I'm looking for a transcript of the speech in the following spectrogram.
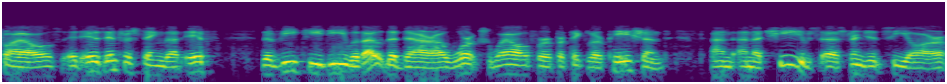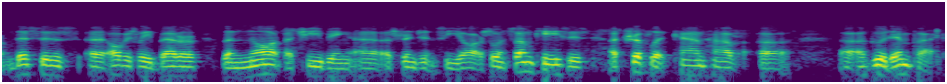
trials, it is interesting that if the VTD without the DARA works well for a particular patient and, and achieves a stringent CR, this is uh, obviously better than not achieving a, a, stringent CR. So in some cases, a triplet can have a, a good impact.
